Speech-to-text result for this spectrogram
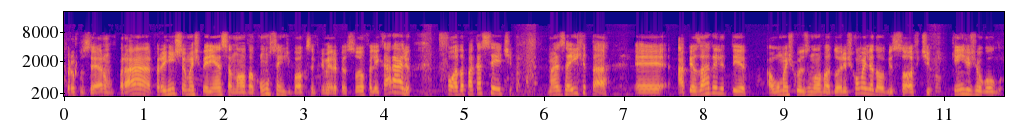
propuseram pra, pra gente ter uma experiência nova com o sandbox em primeira pessoa. Eu falei, caralho, foda pra cacete. Mas aí que tá. é, apesar dele ter algumas coisas inovadoras, como ele é da Ubisoft, quem já jogou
